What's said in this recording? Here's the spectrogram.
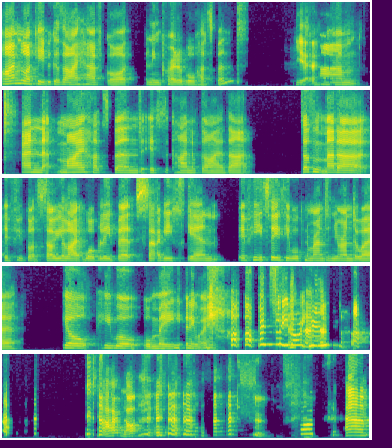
i'm lucky because i have got an incredible husband. Yeah. Um and my husband is the kind of guy that doesn't matter if you've got cellulite wobbly bits saggy skin. If he sees you walking around in your underwear he'll he will or me anyway hopefully not you? I hope not. Um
